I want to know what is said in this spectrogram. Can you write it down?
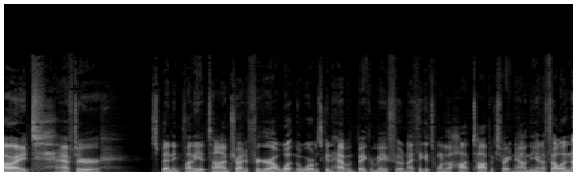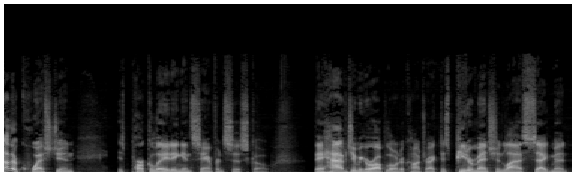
All right. After spending plenty of time trying to figure out what in the world is going to happen with Baker Mayfield, and I think it's one of the hot topics right now in the NFL. Another question is percolating in San Francisco. They have Jimmy Garoppolo under contract. As Peter mentioned last segment,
